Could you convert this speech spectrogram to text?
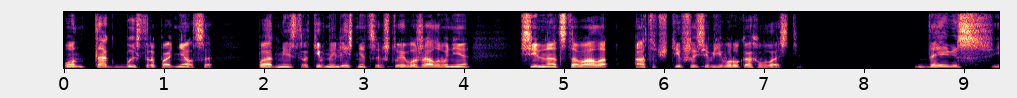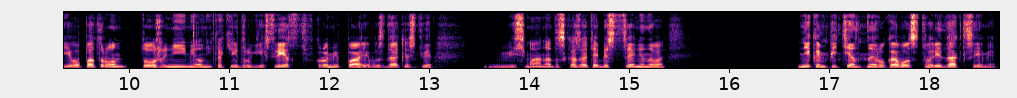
Он так быстро поднялся по административной лестнице, что его жалование сильно отставало от очутившейся в его руках власти. Дэвис, его патрон, тоже не имел никаких других средств, кроме пая в издательстве, весьма, надо сказать, обесцененного, Некомпетентное руководство редакциями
